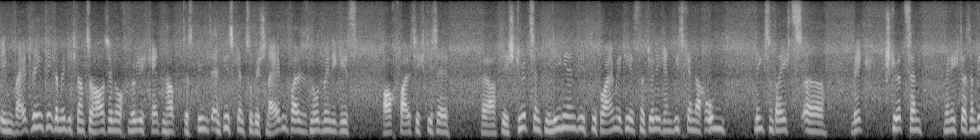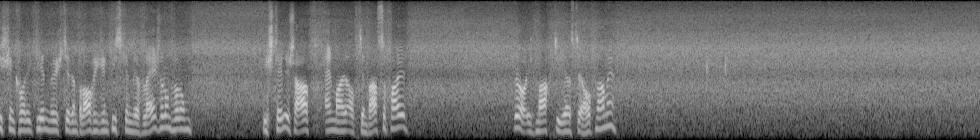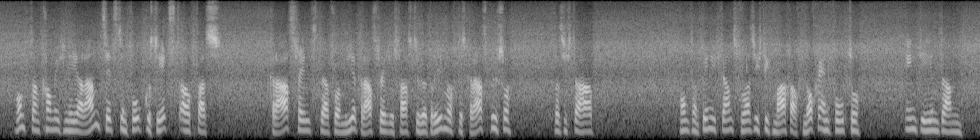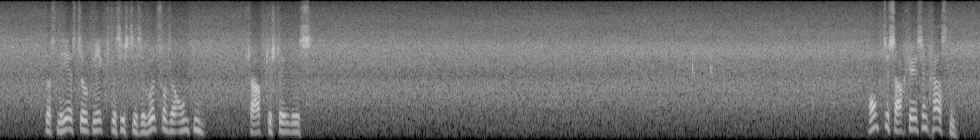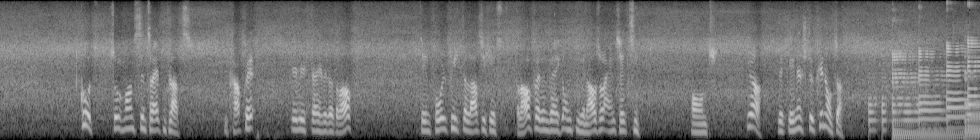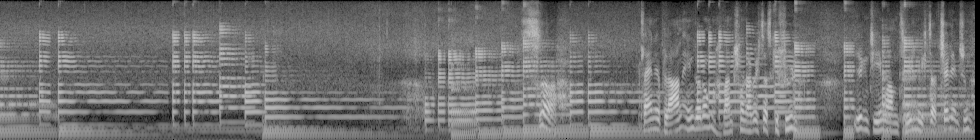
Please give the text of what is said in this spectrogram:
im Weitwinkel, damit ich dann zu Hause noch Möglichkeiten habe, das Bild ein bisschen zu beschneiden, falls es notwendig ist. Auch falls ich diese ja, die stürzenden Linien, die, die Bäume, die jetzt natürlich ein bisschen nach oben, links und rechts äh, wegstürzen. Wenn ich das ein bisschen korrigieren möchte, dann brauche ich ein bisschen mehr Fleisch rundherum. Ich stelle scharf einmal auf den Wasserfall. Ja, ich mache die erste Aufnahme. Und dann komme ich näher ran, setze den Fokus jetzt auf das Grasfeld da vor mir. Grasfeld ist fast übertrieben, auf das Grasbüschel, was ich da habe. Und dann bin ich ganz vorsichtig, mache auch noch ein Foto, in dem dann das nächste Objekt, das ist diese Wurzel da unten, scharf gestellt ist. Und die Sache ist im Kasten. Gut, suchen wir uns den zweiten Platz. Die Kappe gebe ich gleich wieder drauf. Den Vollfilter lasse ich jetzt drauf, weil den werde ich unten genauso einsetzen. Und ja, wir gehen ein Stück hinunter. So, kleine Planänderung. Manchmal habe ich das Gefühl, irgendjemand will mich da challengen.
